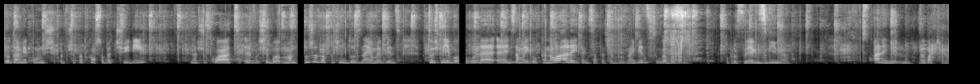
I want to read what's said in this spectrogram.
dodam jakąś przypadkową osobę, czyli na przykład e, właśnie, bo mam dużo zaproszeń do znajomych, więc ktoś mnie w ogóle e, nie zna mojego kanału, ale i tak zaprasza do znajomych, więc go dodam. Po prostu jak zginę. Ale nie wiem, zobaczymy.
